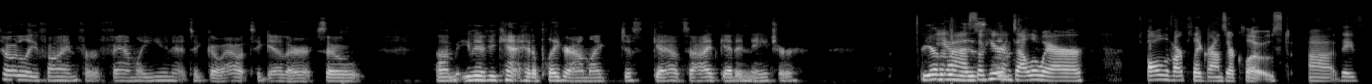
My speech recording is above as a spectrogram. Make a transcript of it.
totally fine for a family unit to go out together. So um, even if you can't hit a playground like just get outside get in nature. The other yeah, so here in delaware all of our playgrounds are closed. Uh, they've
